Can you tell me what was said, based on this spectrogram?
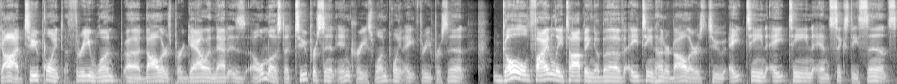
God, two point three one dollars per gallon. That is almost a two percent increase, one point eight three percent. Gold finally topping above eighteen hundred dollars to eighteen eighteen and sixty cents.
